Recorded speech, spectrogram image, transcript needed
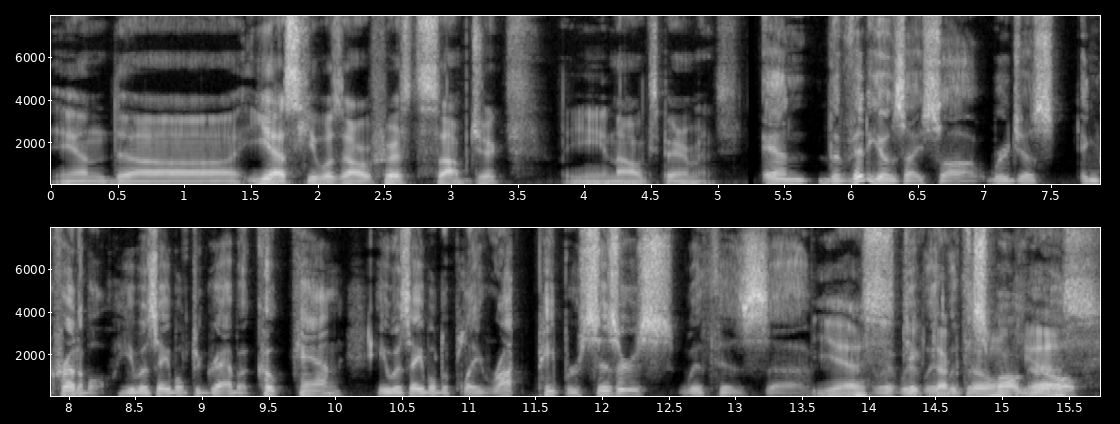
And uh, yes, he was our first subject in our experiments. And the videos I saw were just incredible. He was able to grab a Coke can. He was able to play rock, paper, scissors with his uh, yes, with, with, with the small girl. Yes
